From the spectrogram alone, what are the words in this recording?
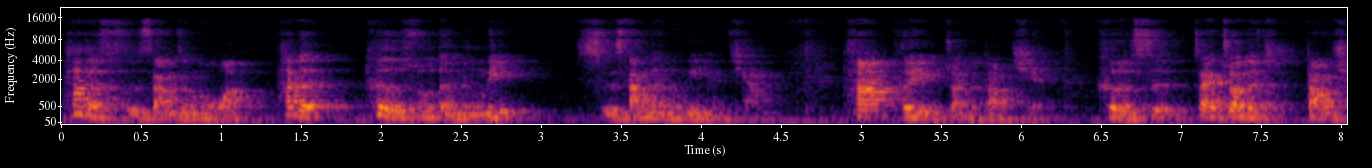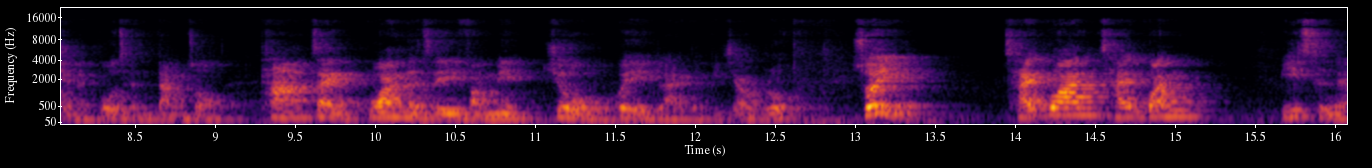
他的时商这么旺，他的特殊的能力，时商的能力很强，他可以赚得到钱。可是，在赚得到钱的过程当中，他在官的这一方面就会来的比较弱。所以财官财官。彼此呢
